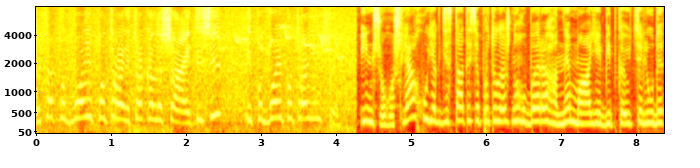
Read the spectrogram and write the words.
Лише по двоє, по троє, трохи лишаєтеся і по двоє, по троє ще. Іншого шляху, як дістатися протилежного берега, немає, бідкаються люди.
